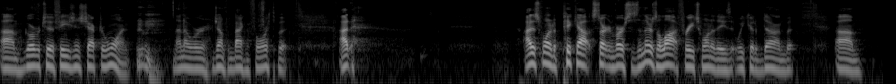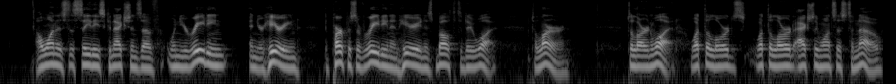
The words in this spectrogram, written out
Um, go over to Ephesians chapter 1. I know we're jumping back and forth, but I I just wanted to pick out certain verses, and there's a lot for each one of these that we could have done, but um, I wanted us to see these connections of when you're reading and you're hearing. The purpose of reading and hearing is both to do what? To learn. To learn what? What the Lord's what the Lord actually wants us to know.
